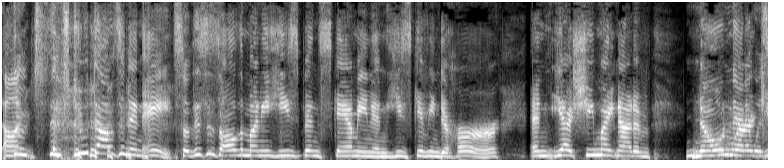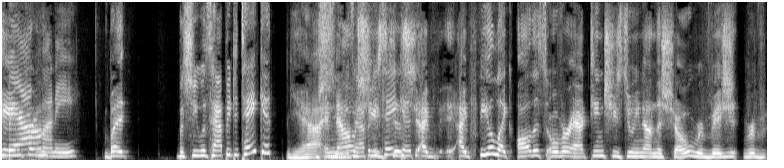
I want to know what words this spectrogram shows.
Uh, So, since 2008. So this is all the money he's been scamming and he's giving to her. And yeah, she might not have known Known where that it it was came bad from, money. but But she was happy to take it. yeah, She and now was happy to she's take just. it. I I feel like all this overacting she's doing on the show, revision, rev,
